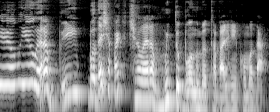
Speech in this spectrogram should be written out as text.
eu, eu era. E modéstia a parte, eu era muito bom no meu trabalho de incomodar.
